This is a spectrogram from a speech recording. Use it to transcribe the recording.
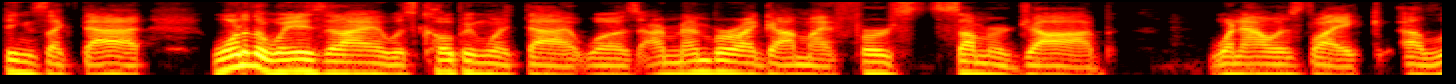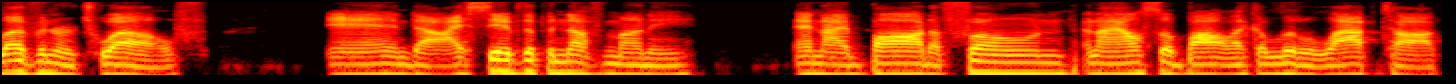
things like that. One of the ways that I was coping with that was I remember I got my first summer job when I was like 11 or 12, and uh, I saved up enough money and I bought a phone and I also bought like a little laptop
